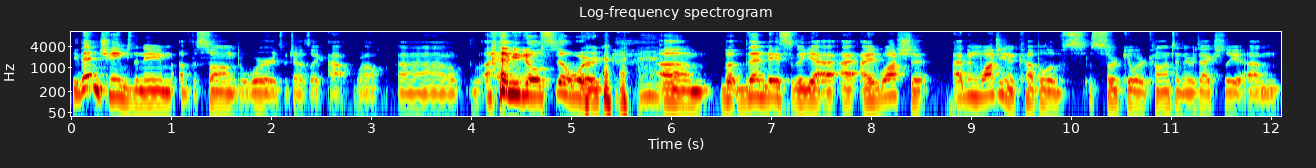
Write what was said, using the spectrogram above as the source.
He then changed the name of the song to Words, which I was like, oh well, uh, I mean, it'll still work um, but then basically, yeah, I, I had watched it. I've been watching a couple of s- circular content. There was actually um,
